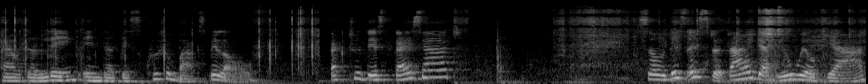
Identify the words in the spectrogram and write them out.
have the link in the description box below. Back to this die set. So this is the die that you will get.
